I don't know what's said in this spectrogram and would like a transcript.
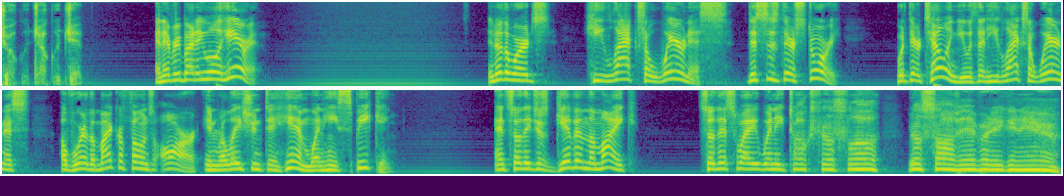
Chocolate, chocolate chip, and everybody will hear him. In other words, he lacks awareness. This is their story. What they're telling you is that he lacks awareness of where the microphones are in relation to him when he's speaking. And so they just give him the mic so this way, when he talks real slow, real soft, everybody can hear him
